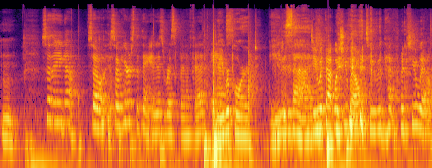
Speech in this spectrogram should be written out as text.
Mm. So there you go. So so here's the thing. It is risk benefit. And We report, you, You decide. decide. Do with that what you will. do with that what you will.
